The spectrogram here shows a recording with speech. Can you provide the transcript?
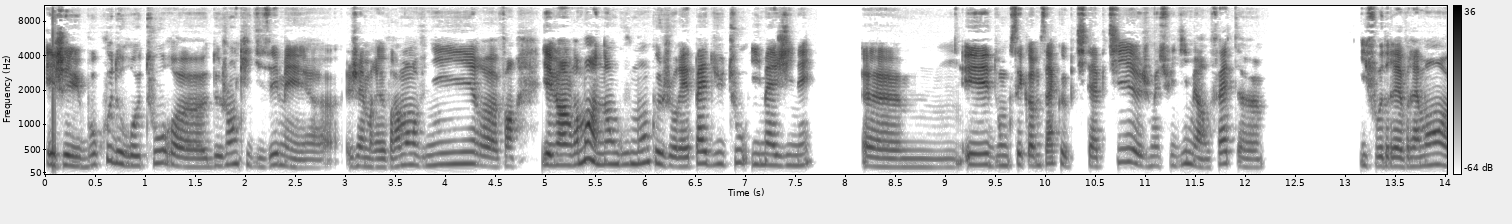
Et j'ai eu beaucoup de retours de gens qui disaient mais j'aimerais vraiment venir. Enfin, il y avait vraiment un engouement que j'aurais pas du tout imaginé. et donc c'est comme ça que petit à petit, je me suis dit mais en fait, il faudrait vraiment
